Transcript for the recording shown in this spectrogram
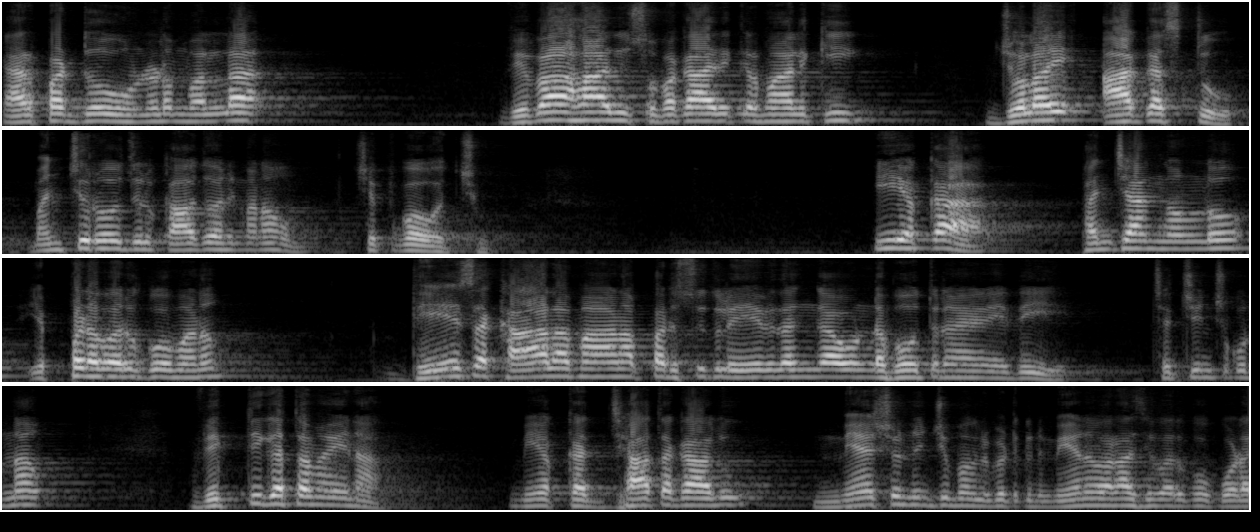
ఏర్పడుతూ ఉండడం వల్ల వివాహాది శుభకార్యక్రమాలకి జూలై ఆగస్టు మంచి రోజులు కాదు అని మనం చెప్పుకోవచ్చు. ఈ యొక్క పంచాంగంలో ఎప్పటి వరకు మనం దేశ కాలమాన పరిస్థితులు ఏ విధంగా ఉండబోతున్నాయనేది చర్చించుకున్నాం. వ్యక్తిగతమైన మీ యొక్క జాతకాలు మేషం నుంచి మొదలుపెట్టుకుని మీనవరాశి వరకు కూడా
